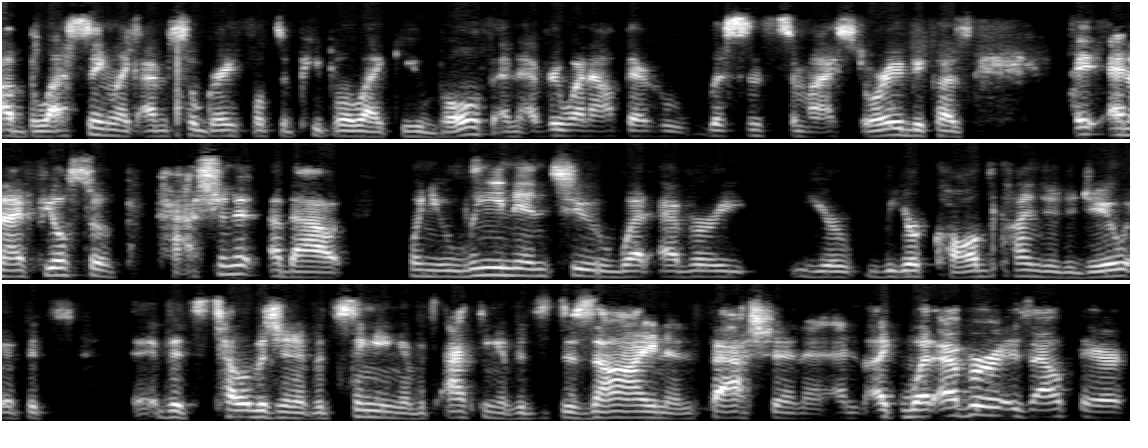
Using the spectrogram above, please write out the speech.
a blessing. Like i'm so grateful to people like you both and everyone out there who listens to my story because it, and i feel so passionate about when you lean into whatever you're you're called kind of to do if it's if it's television if it's singing if it's acting if it's design and fashion and, and like whatever is out there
